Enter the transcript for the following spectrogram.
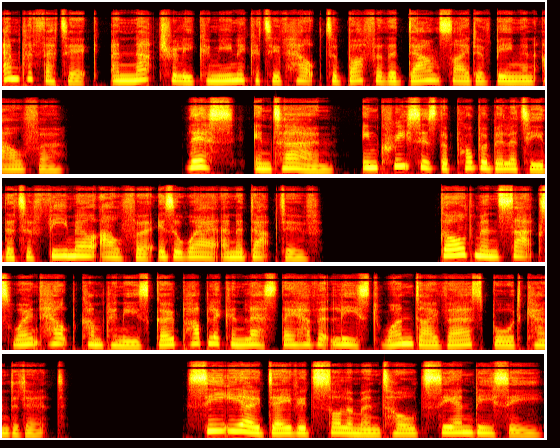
empathetic, and naturally communicative help to buffer the downside of being an alpha. This, in turn, increases the probability that a female alpha is aware and adaptive. Goldman Sachs won't help companies go public unless they have at least one diverse board candidate. CEO David Solomon told CNBC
